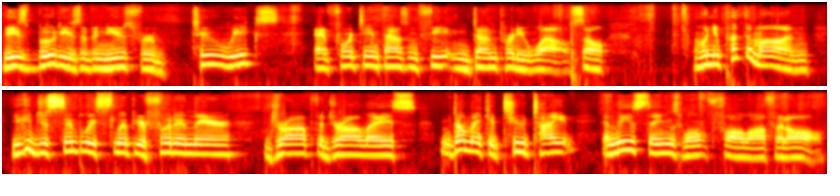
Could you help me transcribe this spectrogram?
these booties have been used for two weeks at 14,000 feet and done pretty well. So when you put them on, you can just simply slip your foot in there, draw up the draw lace. Don't make it too tight, and these things won't fall off at all.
